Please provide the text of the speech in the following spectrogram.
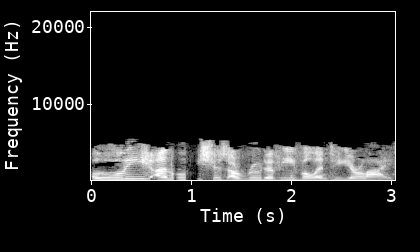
unleashes a root of evil into your life.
